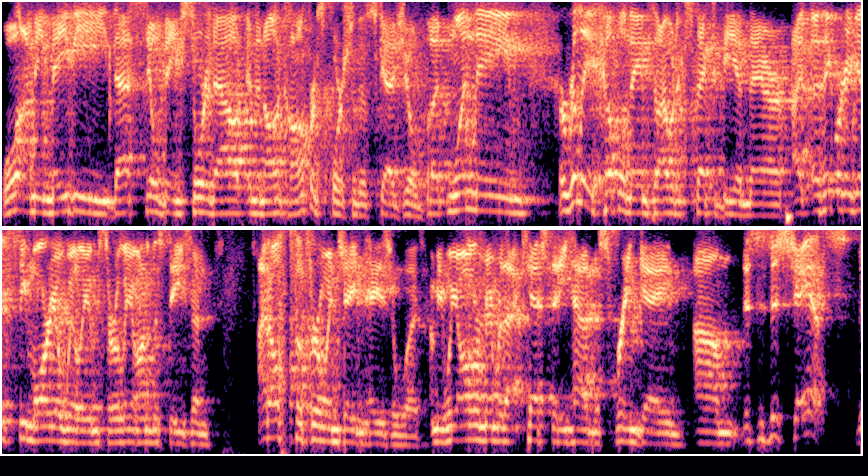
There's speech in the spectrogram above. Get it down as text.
Well, I mean, maybe that's still being sorted out in the non-conference portion of the schedule. But one name, or really a couple of names that I would expect to be in there, I, I think we're going to get to see Mario Williams early on in the season. I'd also throw in Jadon Haselwood. I mean, we all remember that catch that he had in the spring game. Um, this is his chance.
